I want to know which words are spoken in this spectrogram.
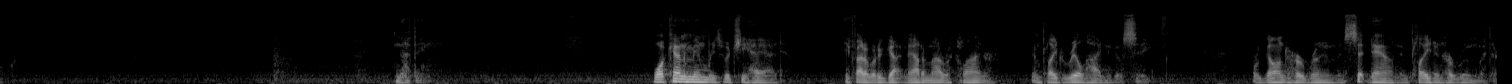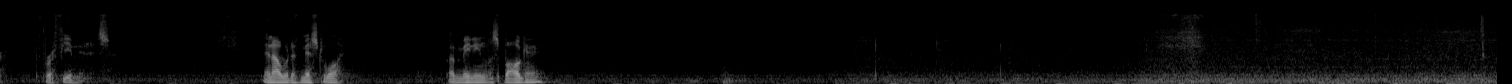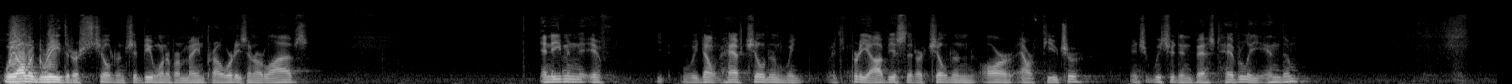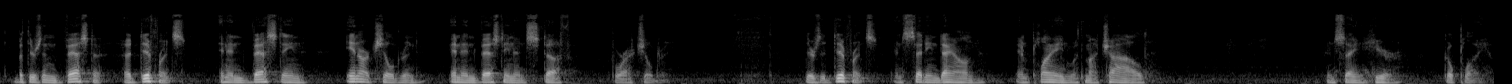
Nothing. What kind of memories would she had if I would have gotten out of my recliner and played real hide and go seek? Or gone to her room and sat down and played in her room with her for a few minutes? And I would have missed what? A meaningless ball game? We all agree that our children should be one of our main priorities in our lives. And even if we don't have children, we, it's pretty obvious that our children are our future, and we should invest heavily in them. But there's invest, a difference in investing in our children and investing in stuff for our children. There's a difference in sitting down and playing with my child and saying, Here, go play.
